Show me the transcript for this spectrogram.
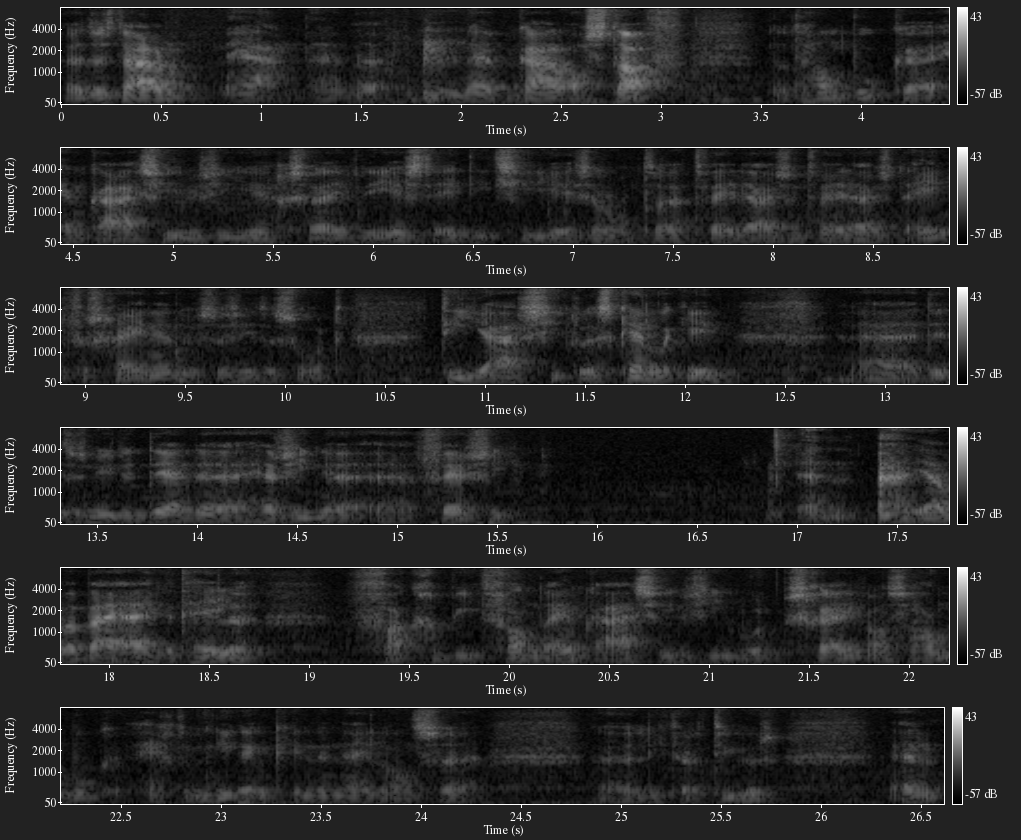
Dus daarom, ja, we, hebben elkaar als staf dat handboek eh, MKS-chirurgie geschreven. De eerste editie is rond 2000, 2001 verschenen. Dus er zit een soort cyclus kennelijk in. Dit is nu de derde herziene versie. En ja, waarbij eigenlijk het hele vakgebied van de MKS-chirurgie wordt beschreven als handboek. Echt uniek denk ik in de Nederlandse literatuur. En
